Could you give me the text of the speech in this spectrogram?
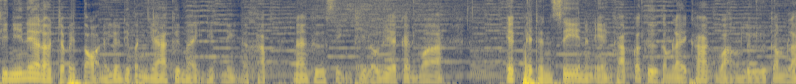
ทีนี้เนี่ยเราจะไปต่อในเรื่องที่มันยากขึ้นมาอีกนิดนึงนะครับ นั่นคือสิ่งที่เราเรียกกันว่า expectancy นั่นเองครับ ก็คือกำไรคาดหวังหรือกำไร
